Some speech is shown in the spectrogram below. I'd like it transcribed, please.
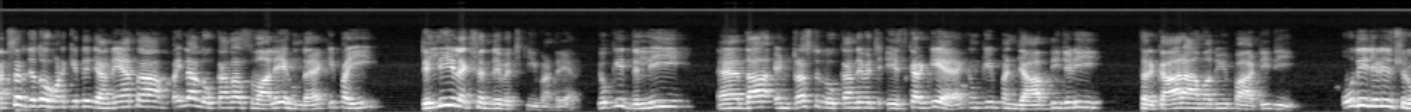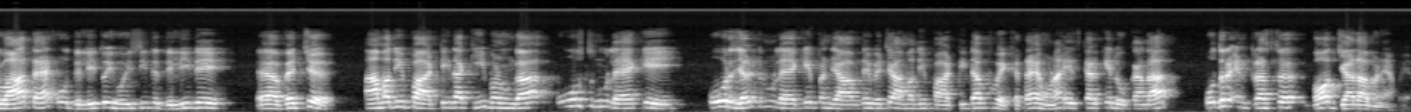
ਅਕਸਰ ਜਦੋਂ ਹੁਣ ਕਿਤੇ ਜਾਂਦੇ ਆ ਤਾਂ ਪਹਿਲਾਂ ਲੋਕਾਂ ਦਾ ਸਵਾਲ ਇਹ ਹੁੰਦਾ ਹੈ ਕਿ ਭਾਈ ਦਿੱਲੀ ਇਲੈਕਸ਼ਨ ਦੇ ਵਿੱਚ ਕੀ ਬਣ ਰਿਹਾ? ਕਿਉਂਕਿ ਦਿੱਲੀ ਦਾ ਇੰਟਰਸਟ ਲੋਕਾਂ ਦੇ ਵਿੱਚ ਇਸ ਕਰਕੇ ਹੈ ਕਿਉਂਕਿ ਪੰਜਾਬ ਦੀ ਜਿਹੜੀ ਸਰਕਾਰ ਆਮ ਆਦਮੀ ਪਾਰਟੀ ਦੀ, ਉਹਦੀ ਜਿਹੜੀ ਸ਼ੁਰੂਆਤ ਹੈ, ਉਹ ਦਿੱਲੀ ਤੋਂ ਹੀ ਹੋਈ ਸੀ ਤੇ ਦਿੱਲੀ ਦੇ ਵਿੱਚ ਆਮ ਆਦਮੀ ਪਾਰਟੀ ਦਾ ਕੀ ਬਣੂਗਾ, ਉਸ ਨੂੰ ਲੈ ਕੇ, ਉਹ ਰਿਜ਼ਲਟ ਨੂੰ ਲੈ ਕੇ ਪੰਜਾਬ ਦੇ ਵਿੱਚ ਆਮ ਆਦਮੀ ਪਾਰਟੀ ਦਾ ਭਵਿੱਖ ਤੈਅ ਹੋਣਾ, ਇਸ ਕਰਕੇ ਲੋਕਾਂ ਦਾ ਉਧਰ ਇੰਟਰਸਟ ਬਹੁਤ ਜ਼ਿਆਦਾ ਬਣਿਆ ਹੋਇਆ।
